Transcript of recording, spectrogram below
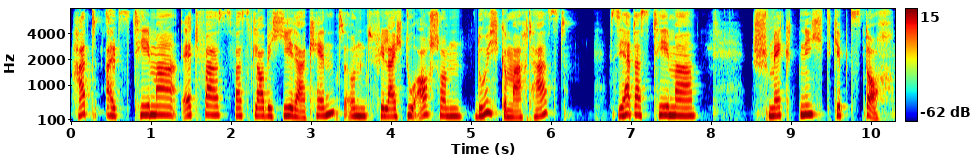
hat als Thema etwas, was, glaube ich, jeder kennt und vielleicht du auch schon durchgemacht hast. Sie hat das Thema schmeckt nicht, gibt's doch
